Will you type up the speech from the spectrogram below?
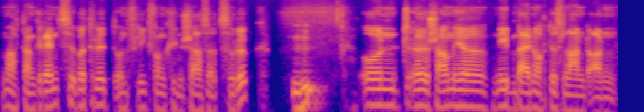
mache dann Grenzübertritt und fliege von Kinshasa zurück mhm. und äh, schaue mir nebenbei noch das Land an,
